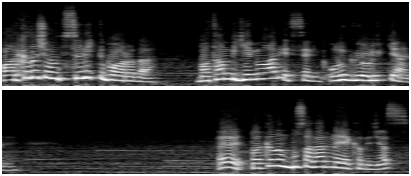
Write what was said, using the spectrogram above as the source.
Arkadaşlar o Titanic'ti bu arada. Batan bir gemi var ya Titanic. Onu gördük yani. Evet bakalım bu sefer ne yakalayacağız?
